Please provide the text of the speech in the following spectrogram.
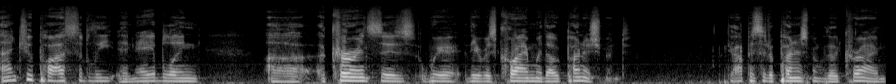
aren't you possibly enabling uh, occurrences where there is crime without punishment? The opposite of punishment without crime,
